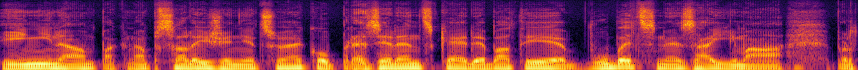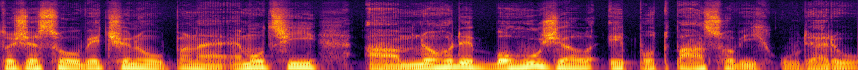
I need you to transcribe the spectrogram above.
Jiní nám pak napsali, že něco jako prezidentské debaty je vůbec nezajímá, protože jsou většinou plné emocí a mnohdy bohužel i podpásových úderů.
